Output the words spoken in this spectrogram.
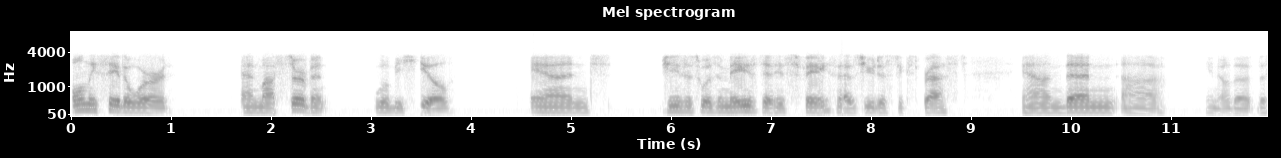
only say the word, and my servant will be healed. And Jesus was amazed at his faith, as you just expressed. And then, uh, you know, the, the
